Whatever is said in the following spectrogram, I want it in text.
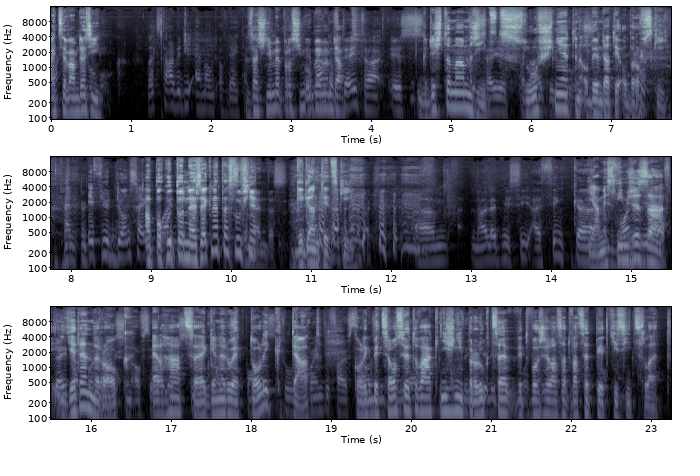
Ať se vám daří. Začněme prosím objemem dat. Když to mám říct slušně, ten objem dat je obrovský. A pokud to neřeknete slušně? Gigantický. Já myslím, že za jeden rok LHC generuje tolik dat, kolik by celosvětová knižní produkce vytvořila za 25 tisíc let.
